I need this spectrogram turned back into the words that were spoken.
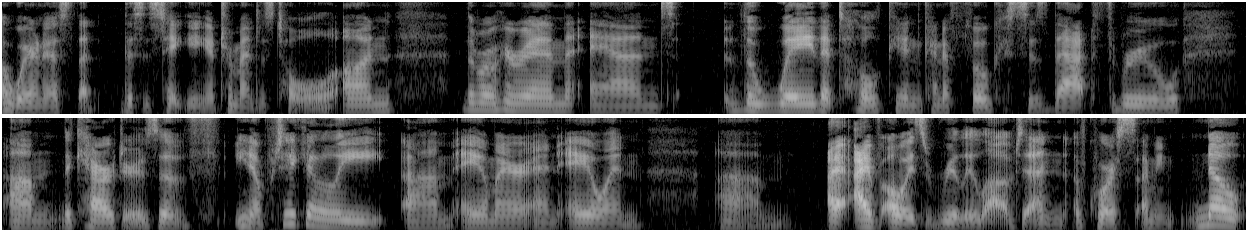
awareness that this is taking a tremendous toll on the Rohirrim and the way that Tolkien kind of focuses that through um, the characters of you know particularly um, Eomer and Eowyn. Um, I, I've always really loved, and of course, I mean, no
